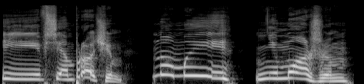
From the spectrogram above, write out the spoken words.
и всем прочим, но мы не можем».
